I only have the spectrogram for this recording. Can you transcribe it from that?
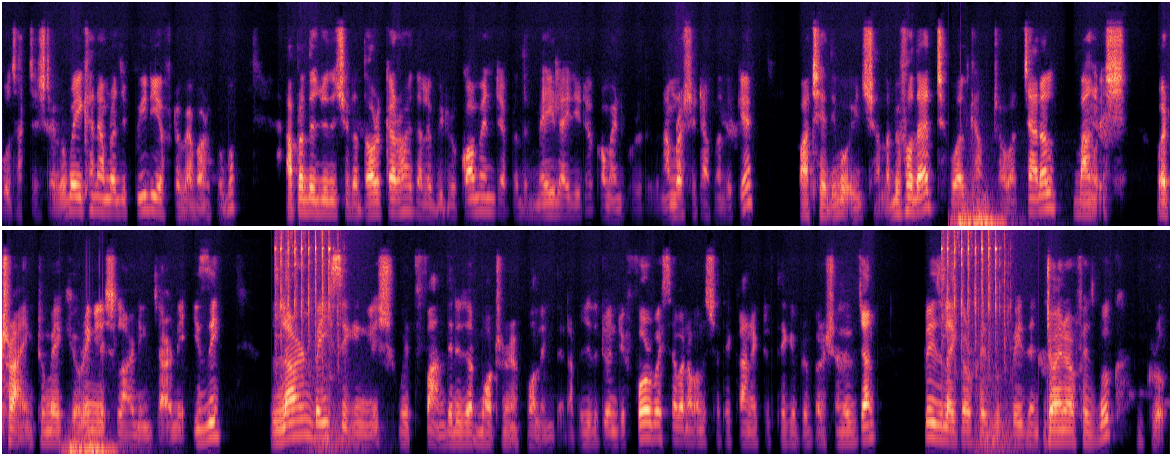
বোঝার চেষ্টা করব। এখানে আমরা যে পিডিএফটা ব্যবহার করব আপনাদের যদি সেটা দরকার হয়, তাহলে ভিডিওর কমেন্টে আপনাদের মেইল আইডিটা কমেন্ট করে দেবেন আমরা সেটা আপনাদেরকে পাঠিয়ে দিব ইনশাআল্লাহ before that welcome to our channel Banglish we're trying to make your English learning journey easy. Learn basic English with fun. That is our motto and following that. আপনি যদি 24 by 7 আমাদের সাথে কানেক্টেড থেকে প্রিপারেশন নিতে চান please like our Facebook page and join our Facebook group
